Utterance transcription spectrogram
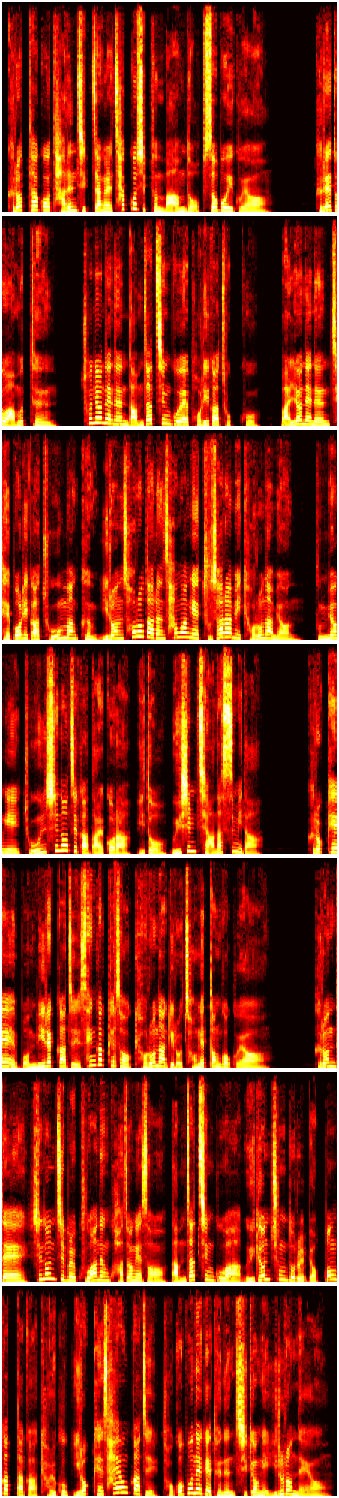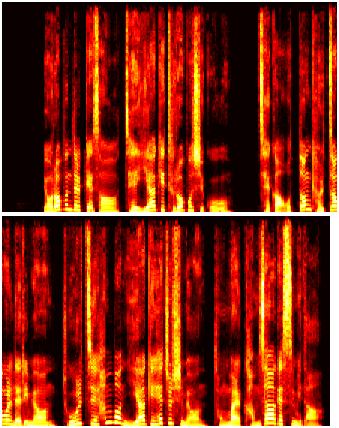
그렇다고 다른 직장을 찾고 싶은 마음도 없어 보이고요. 그래도 아무튼 초년에는 남자친구의 벌이가 좋고 말년에는 제 벌이가 좋은 만큼 이런 서로 다른 상황의 두 사람이 결혼하면 분명히 좋은 시너지가 날 거라 믿어 의심치 않았습니다. 그렇게 먼 미래까지 생각해서 결혼하기로 정했던 거고요. 그런데 신혼집을 구하는 과정에서 남자친구와 의견 충돌을 몇 번 갖다가 결국 이렇게 사연까지 적어보내게 되는 지경에 이르렀네요. 여러분들께서 제 이야기 들어보시고 제가 어떤 결정을 내리면 좋을지 한번 이야기해 주시면 정말 감사하겠습니다.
